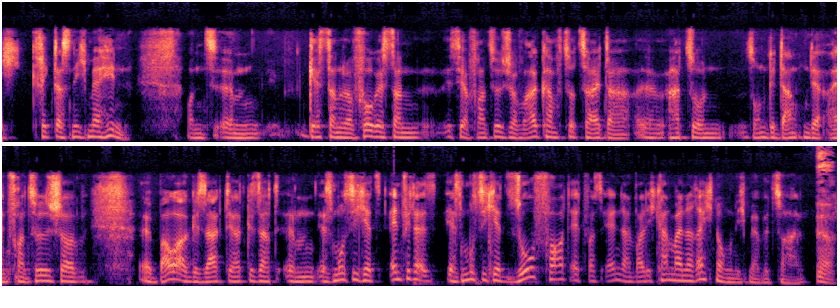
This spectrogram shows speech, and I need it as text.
ich krieg das nicht mehr hin. Und ähm, gestern oder vorgestern ist ja französischer Wahlkampf zurzeit, da äh, hat so ein, so ein Gedanken, der ein französischer äh, Bauer gesagt, der hat gesagt, ähm, es muss sich jetzt, entweder es, es muss sich jetzt sofort etwas ändern, weil ich kann meine Rechnungen nicht mehr bezahlen. Ja.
